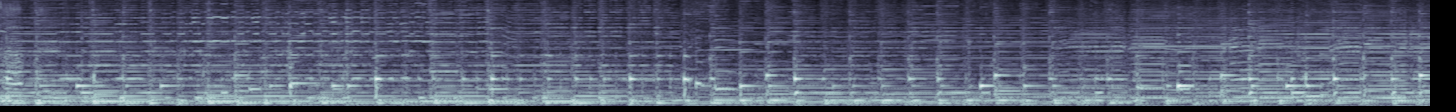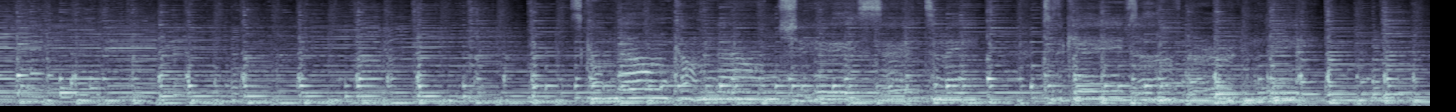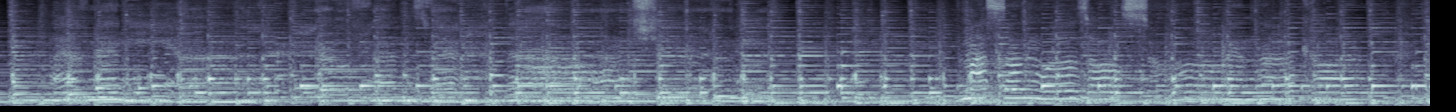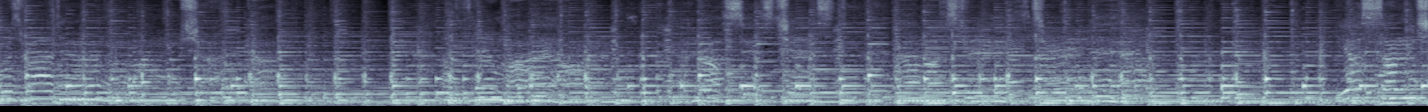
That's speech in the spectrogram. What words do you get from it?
have was also in the car was riding a long shotgun. I threw my arm across his chest. And my street turned in. Your sunshine.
